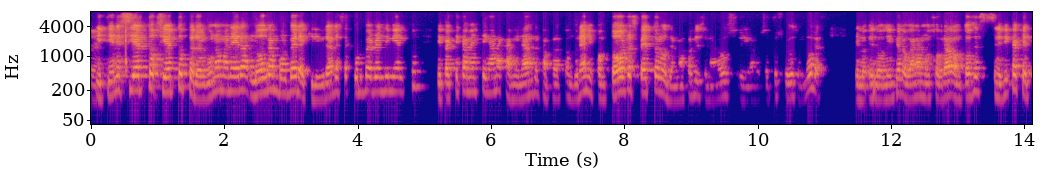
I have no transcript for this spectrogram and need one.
Y tiene cierto, cierto, pero de alguna manera logran volver a equilibrar esa curva de rendimiento y prácticamente gana caminando el campeonato hondureño, con todo el respeto a los demás aficionados y a los otros clubes de Honduras. El, el Olimpia lo gana muy sobrado. Entonces, significa que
